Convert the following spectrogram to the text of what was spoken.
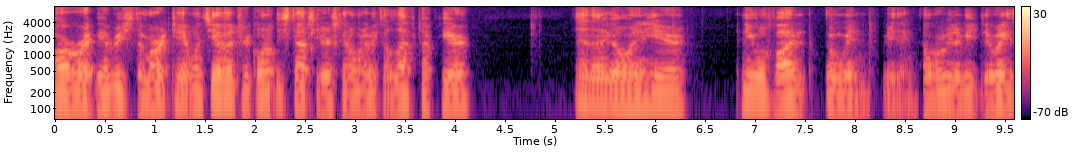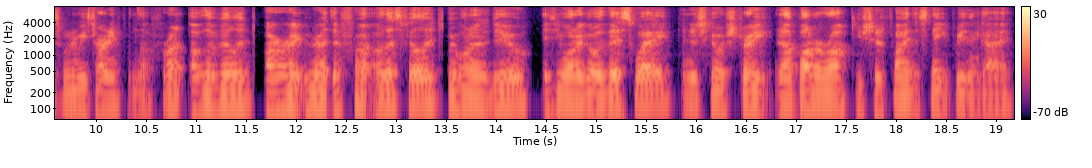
Alright, we have reached the market. Once you have entered going up these steps, you're just going to want to make a left up here. And then go in here, and you will find the wind breathing. And what we're going to be doing is we're going to be starting from the front of the village. Alright, we're at the front of this village. What we want to do is you want to go this way, and just go straight. And up on a rock, you should find the snake breathing guy.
